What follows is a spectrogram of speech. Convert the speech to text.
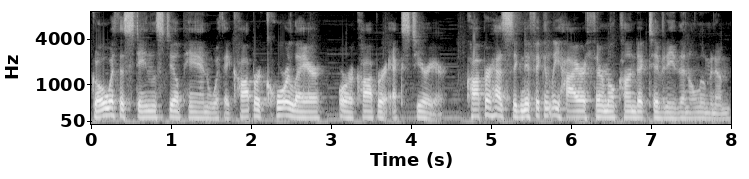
go with a stainless steel pan with a copper core layer or a copper exterior. Copper has significantly higher thermal conductivity than aluminum,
